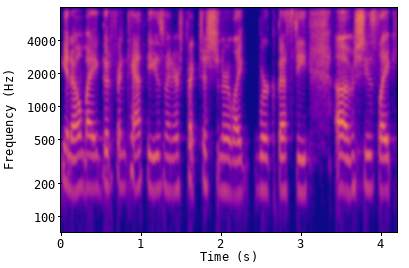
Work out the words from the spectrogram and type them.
You know, my good friend Kathy is my nurse practitioner, like work bestie. Um, she's like,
